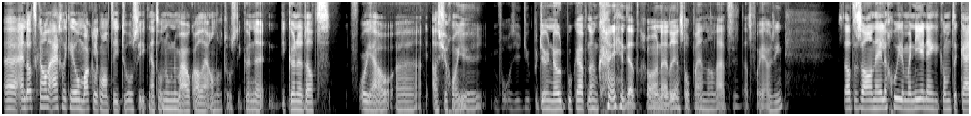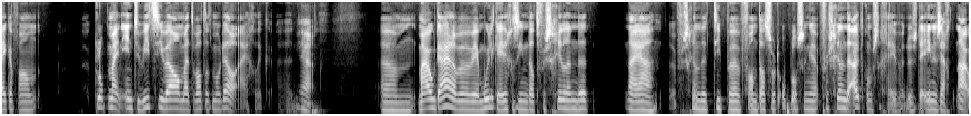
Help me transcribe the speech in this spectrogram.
Uh, en dat kan eigenlijk heel makkelijk, want die tools die ik net al noemde, maar ook allerlei andere tools, die kunnen, die kunnen dat voor jou. Uh, als je gewoon je, bijvoorbeeld je Jupyter notebook hebt, dan kan je dat gewoon uh, erin stoppen en dan laten ze dat voor jou zien. Dus dat is al een hele goede manier, denk ik, om te kijken van klopt mijn intuïtie wel met wat het model eigenlijk doet. Ja. Um, maar ook daar hebben we weer moeilijkheden gezien dat verschillende nou ja, verschillende typen van dat soort oplossingen verschillende uitkomsten geven. Dus de ene zegt, nou,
